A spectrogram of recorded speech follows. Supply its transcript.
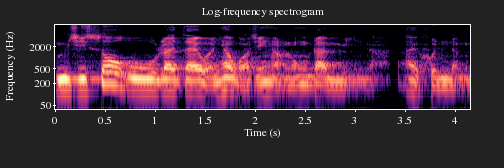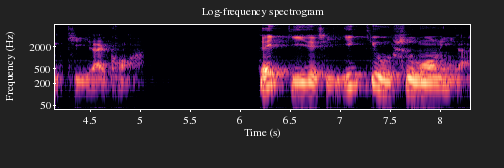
毋是所有来台湾遐外省人拢难民啊，爱分两期来看。第一期就是一九四五年来，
